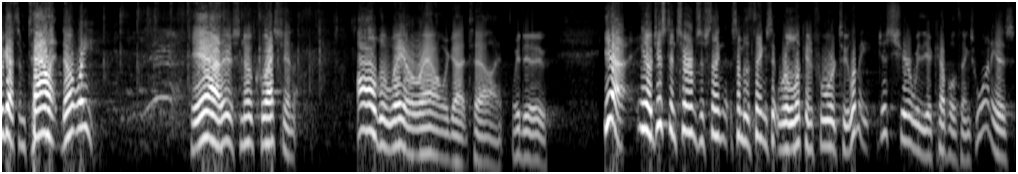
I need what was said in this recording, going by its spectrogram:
We got some talent, don't we? Yeah, there's no question. All the way around, we got talent. We do. Yeah, you know, just in terms of some, some of the things that we're looking forward to, let me just share with you a couple of things. One is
